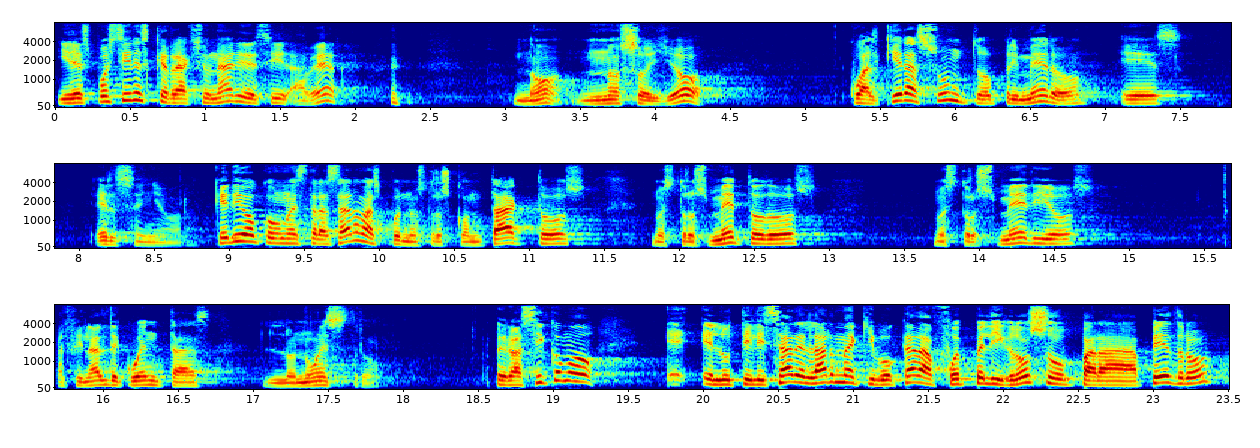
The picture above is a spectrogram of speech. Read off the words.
y después tienes que reaccionar y decir, a ver, no, no soy yo. Cualquier asunto primero es el Señor. ¿Qué digo con nuestras armas? Pues nuestros contactos, nuestros métodos, nuestros medios, al final de cuentas, lo nuestro. Pero así como eh, el utilizar el arma equivocada fue peligroso para Pedro,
